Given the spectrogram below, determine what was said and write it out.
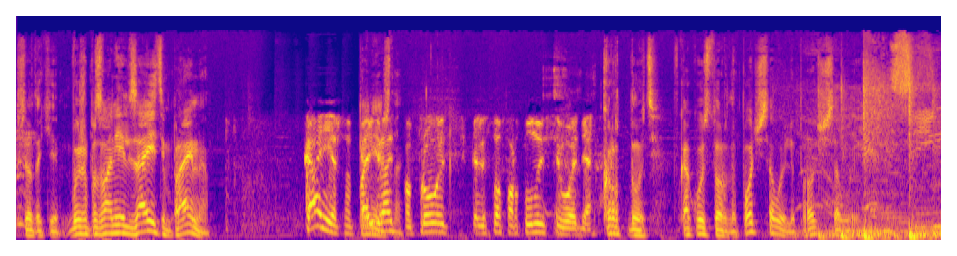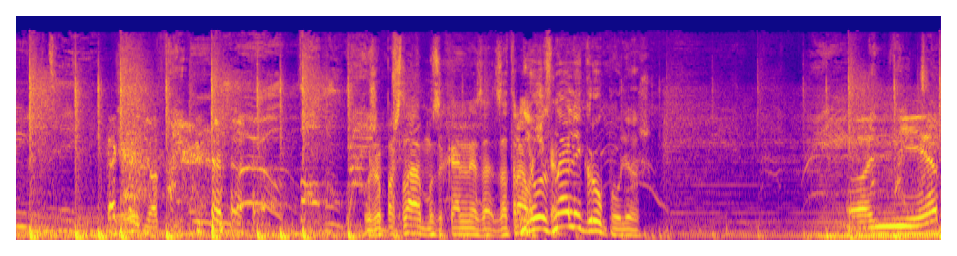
все-таки. Вы же позвонили за этим, правильно? Конечно, поиграть, Конечно. попробовать колесо фортуны сегодня. Крутнуть. В какую сторону? По часовой или про часовую? Как пойдет. Уже пошла музыкальная за- Не затравочка. узнали группу, Леш? А, нет.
